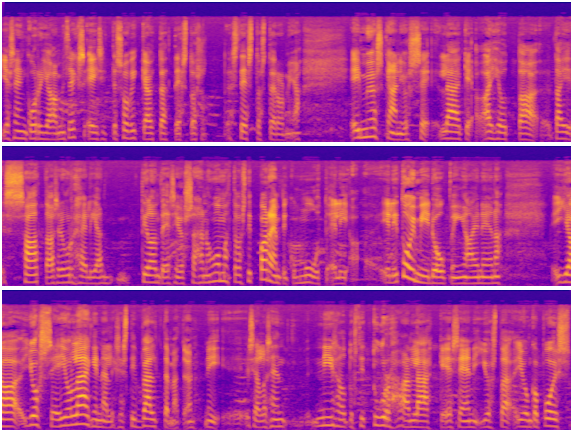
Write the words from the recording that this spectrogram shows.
ja sen korjaamiseksi ei sitten sovi käyttää testos- testosteronia. Ei myöskään, jos se lääke aiheuttaa tai saattaa sen urheilijan tilanteeseen, jossa hän on huomattavasti parempi kuin muut, eli, eli toimii dopingaineena. Ja jos se ei ole lääkinnällisesti välttämätön, niin sellaisen niin sanotusti turhaan lääkkeeseen, josta, jonka pois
